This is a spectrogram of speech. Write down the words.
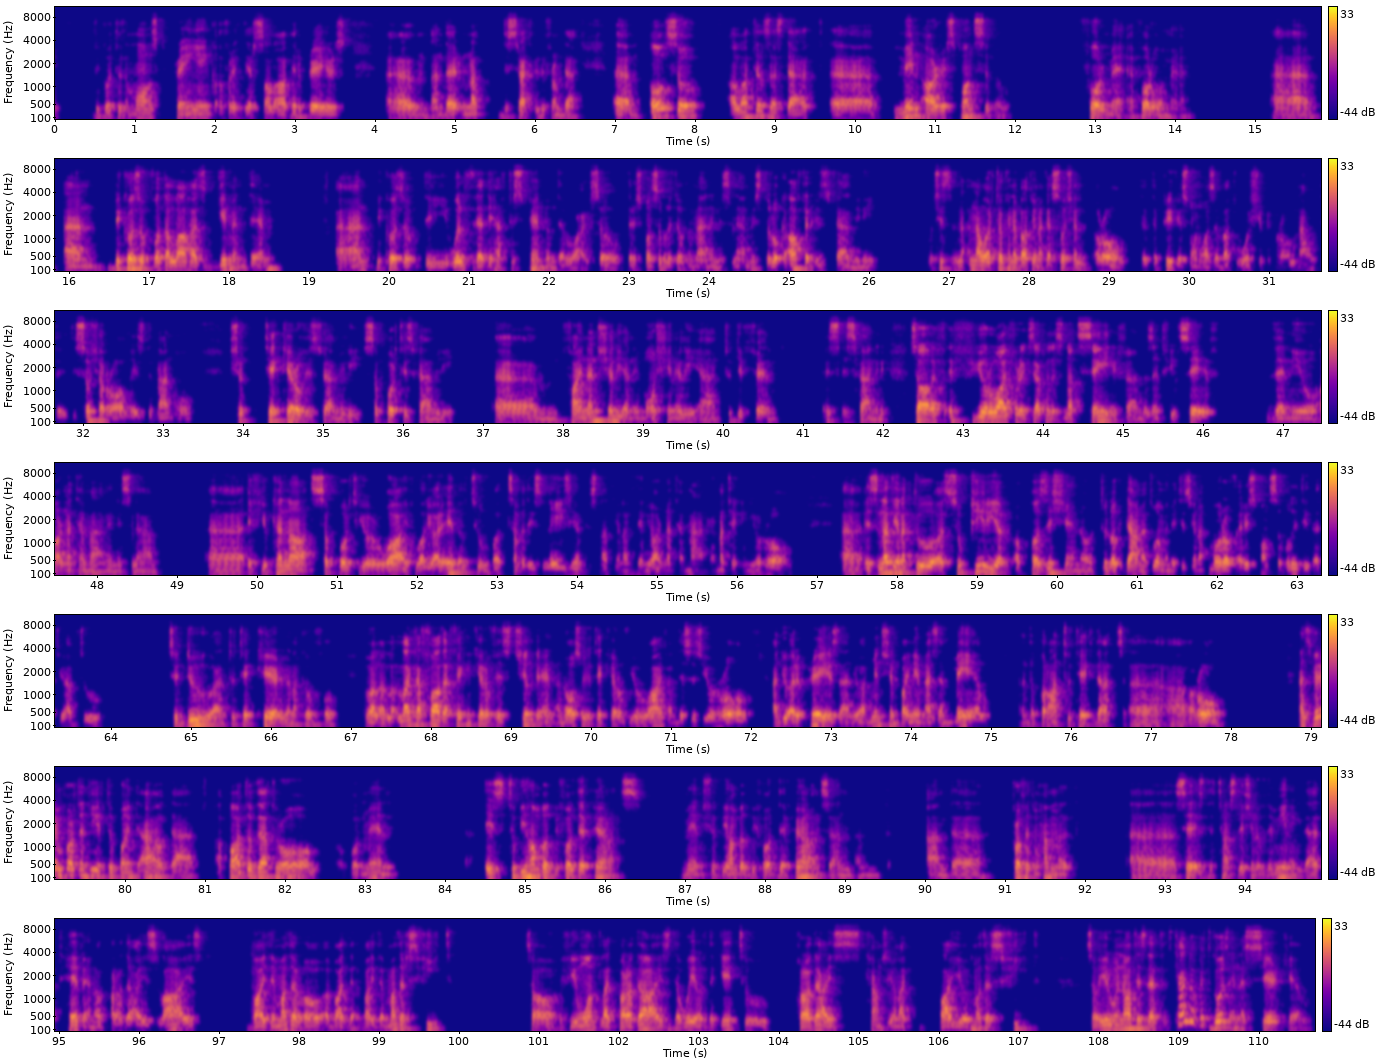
They go to the mosque, praying, offering their salah, their prayers, um, and they're not distracted from that. Um, also, Allah tells us that uh, men are responsible for men, for women, uh, and because of what Allah has given them, and because of the wealth that they have to spend on their wives. So the responsibility of a man in Islam is to look after his family, which is now we're talking about you know, like a social role. The, the previous one was about worshiping role. Now the, the social role is the man who should take care of his family, support his family, um, financially and emotionally, and to defend his, his family. So if, if your wife, for example, is not safe and doesn't feel safe, then you are not a man in Islam uh, if you cannot support your wife while you are able to, but somebody is lazy and it's not, you know, then you are not a man. You're not taking your role. Uh, it's not, you know, to a superior position or to look down at women. It is, you know, more of a responsibility that you have to to do and to take care, you know, of, well, like a father taking care of his children, and also you take care of your wife, and this is your role, and you are praised and you are mentioned by name as a male in the Quran to take that uh, uh role. And it's very important here to point out that a part of that role for men is to be humble before their parents. Men should be humble before their parents, and and and uh, Prophet Muhammad uh, says the translation of the meaning that heaven or paradise lies by the mother or by the, by the mother's feet. So if you want like paradise, the way or the gate to paradise comes, you like by your mother's feet. So here we notice that kind of it goes in a circle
